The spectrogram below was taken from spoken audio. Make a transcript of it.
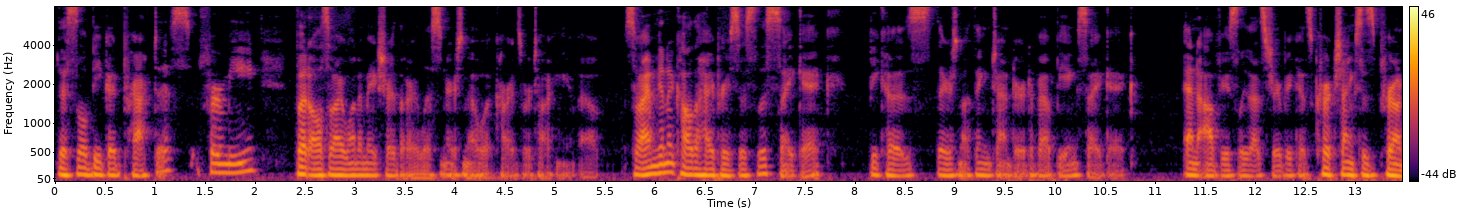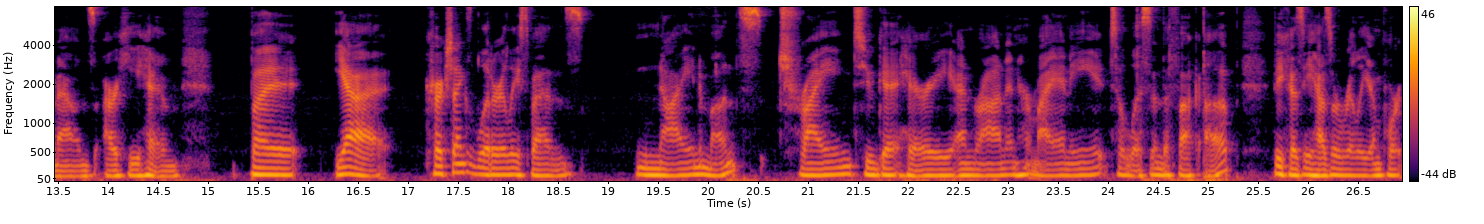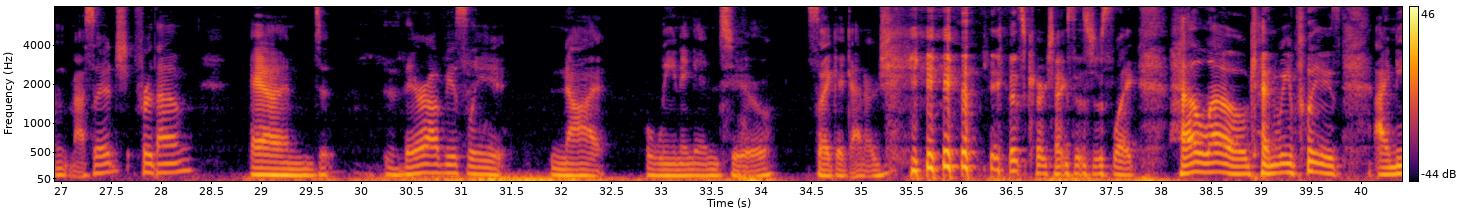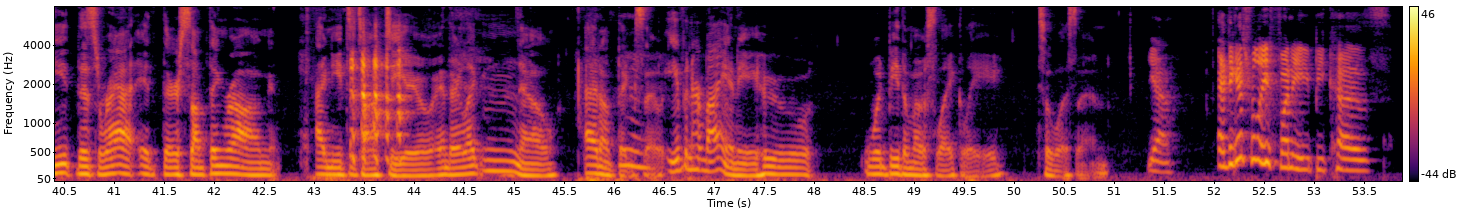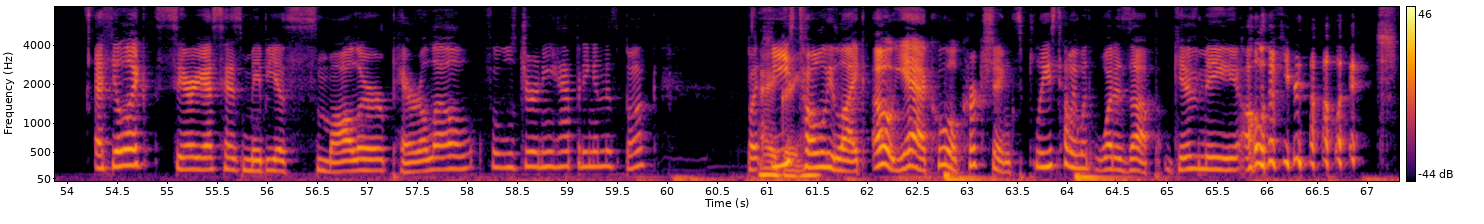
this will be good practice for me. But also, I want to make sure that our listeners know what cards we're talking about. So I'm going to call the High Priestess the Psychic because there's nothing gendered about being psychic. And obviously that's true because Crookshanks's pronouns are he, him. But yeah, Crookshanks literally spends nine months trying to get Harry and Ron and Hermione to listen the fuck up because he has a really important message for them. And they're obviously not leaning into psychic energy because Crookshanks is just like, "Hello, can we please? I need this rat. If there's something wrong, I need to talk to you." And they're like, mm, "No, I don't think so." Even Hermione, who would be the most likely to listen. Yeah, I think it's really funny because I feel like Sirius has maybe a smaller parallel Fool's Journey happening in this book. But I he's agree. totally like, oh yeah, cool, Crookshanks. Please tell me what what is up. Give me all of your knowledge.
